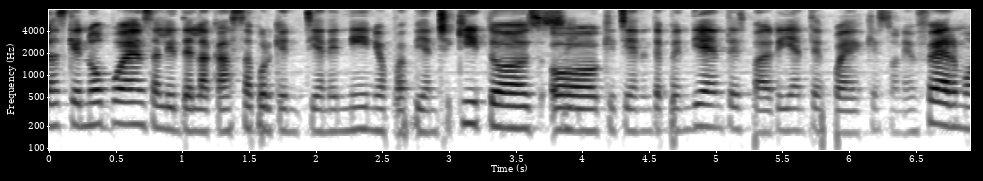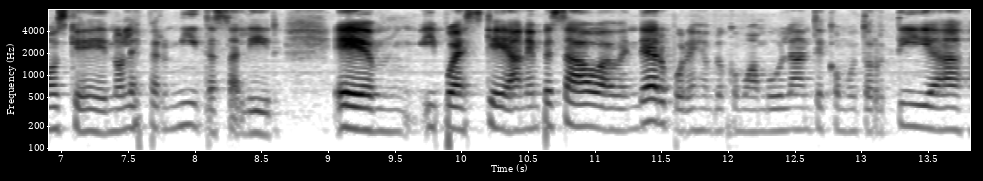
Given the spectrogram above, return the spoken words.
las que no pueden salir de la casa porque tienen niños pues bien chiquitos o que tienen dependientes, parientes pues que son enfermos, que no les permita salir Em, y pues que han empezado a vender, por ejemplo, como ambulantes, como tortilla,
